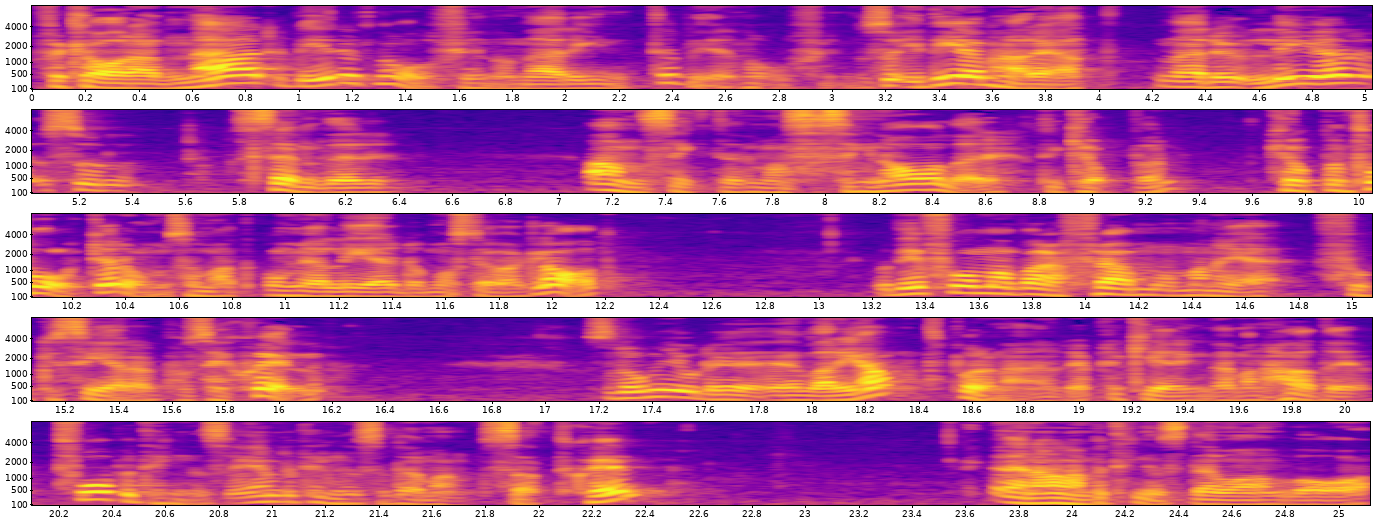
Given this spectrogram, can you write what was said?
förklara när det blir ett nollfynd och när det inte blir ett nollfynd. Så idén här är att när du ler så sänder ansiktet en massa signaler till kroppen. Kroppen tolkar dem som att om jag ler då måste jag vara glad. Och det får man bara fram om man är fokuserad på sig själv. Så de gjorde en variant på den här, replikeringen där man hade två betingelser. En betingelse där man satt själv. En annan betingelse där man var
